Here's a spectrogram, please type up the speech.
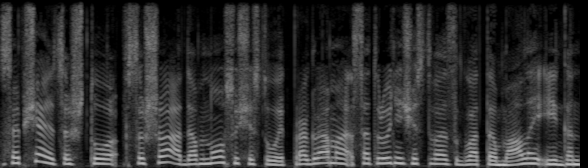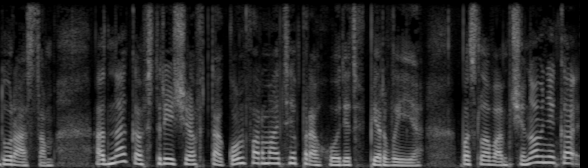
Сообщается, что в США давно существует программа сотрудничества с Гватемалой и Гондурасом. Однако встреча в таком формате проходит впервые. По словам чиновника,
